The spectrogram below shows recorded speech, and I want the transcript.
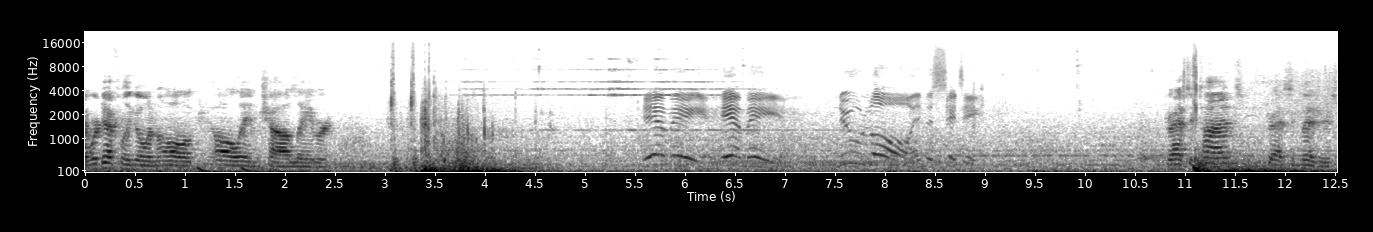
we're definitely going all all in child labor. Hear me, hear me. New law in the city. Drastic times, drastic measures.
